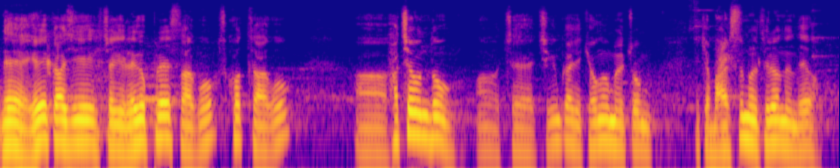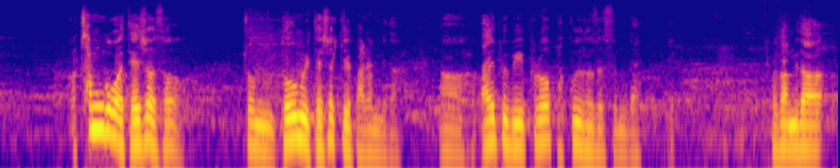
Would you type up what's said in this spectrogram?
네, 여기까지 저기 레그 프레스하고 스쿼트하고 어, 하체 운동 어, 제 지금까지 경험을 좀 이렇게 말씀을 드렸는데요. 어, 참고가 되셔서 좀 도움을 되셨길 바랍니다. 어, IFB 프로 박군우 선수였습니다. 예. 감사합니다.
